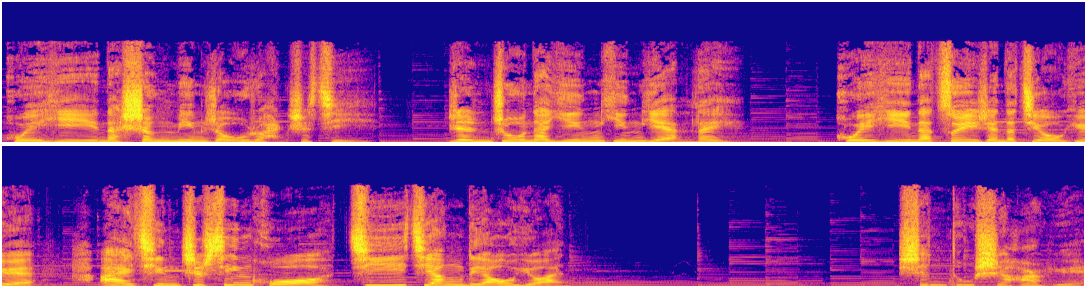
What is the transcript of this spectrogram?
回忆那生命柔软之际，忍住那盈盈眼泪，回忆那醉人的九月。爱情之星火即将燎原，深冬十二月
